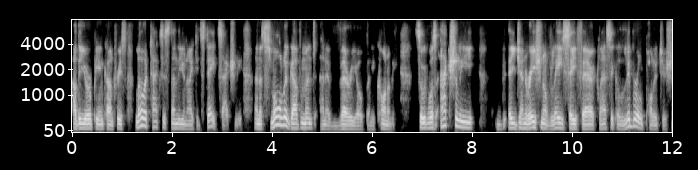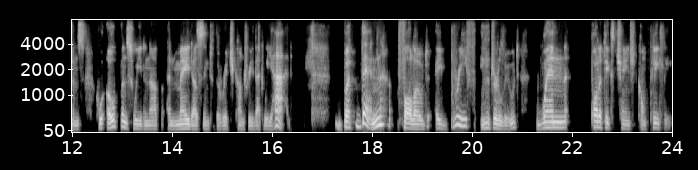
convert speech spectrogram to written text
other European countries, lower taxes than the United States, actually, and a smaller government and a very open economy. So it was actually a generation of laissez-faire classical liberal politicians who opened Sweden up and made us into the rich country that we had. But then followed a brief interlude when politics changed completely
